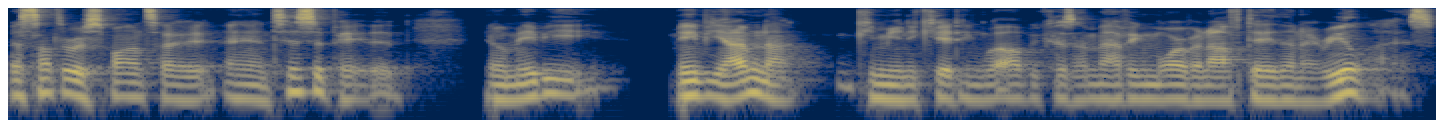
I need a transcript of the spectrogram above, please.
that's not the response I, I anticipated. You know, maybe maybe I'm not communicating well because I'm having more of an off day than I realize.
